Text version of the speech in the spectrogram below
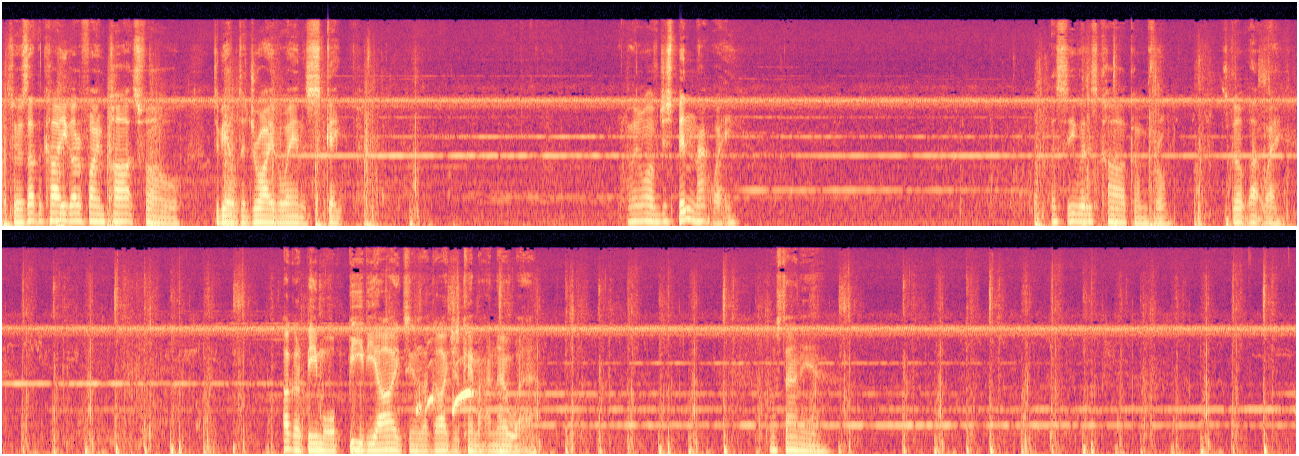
So is that the car you gotta find parts for to be able to drive away and escape? I think I've just been that way. Let's see where this car come from. Let's go up that way. I've got to be more beady-eyed since that guy just came out of nowhere. What's down here?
